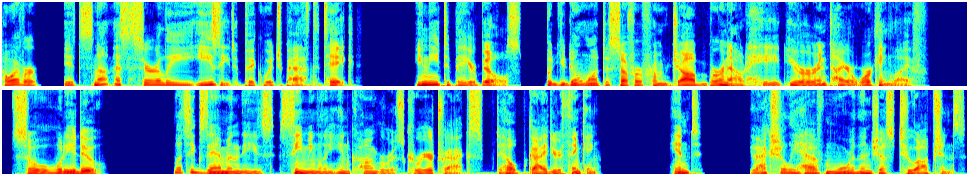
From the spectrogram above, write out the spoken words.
However, it's not necessarily easy to pick which path to take. You need to pay your bills, but you don't want to suffer from job burnout hate your entire working life. So, what do you do? Let's examine these seemingly incongruous career tracks to help guide your thinking. Hint you actually have more than just two options.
